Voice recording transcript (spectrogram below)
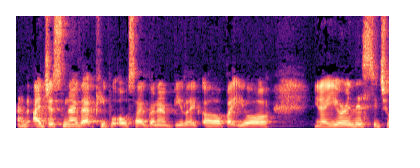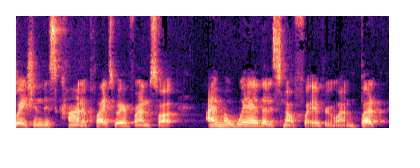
and I just know that people also are going to be like, oh, but you're, you know, you're in this situation. This can't apply to everyone. So I'm aware that it's not for everyone, but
